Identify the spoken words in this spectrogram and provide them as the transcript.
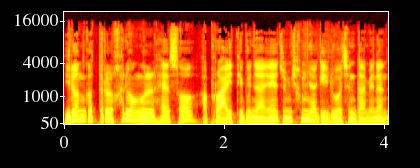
이런 것들을 활용을 해서 앞으로 IT 분야에 좀 협력이 이루어진다면은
